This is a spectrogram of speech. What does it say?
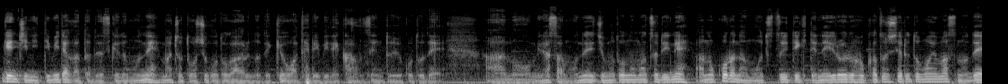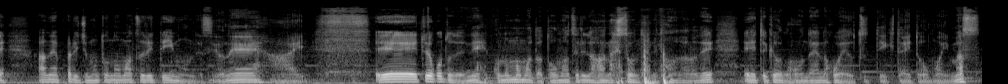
現地に行ってみたかったですけどもね、まあ、ちょっとお仕事があるので今日はテレビで観戦ということであの皆さんもね地元のお祭りねあのコロナも落ち着いてきてねいろいろ復活してると思いますのであのやっぱり地元のお祭りっていいもんですよね。はい。えー、ということでねこのままだとお祭りの話となりそうなので、えーと、今日の本題の方へ移っていきたいと思います。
